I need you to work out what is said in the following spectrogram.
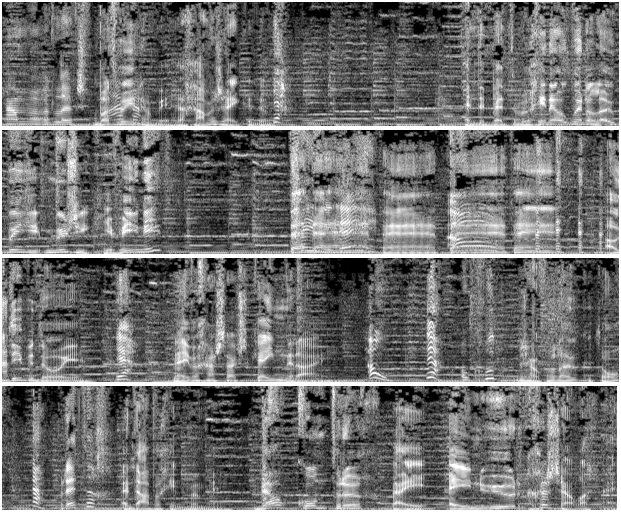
gaan we wat leuks van Wat wil je maken. nog meer? Dat gaan we zeker doen. Ja. En we beginnen ook met een leuk mu- muziekje, vind je niet? Geen idee. Oh. oh, die bedoel je? Ja. Nee, we gaan straks Kane draaien. Oh, ja, ook goed. Dat is ook wel leuk, toch? Ja, prettig. En daar beginnen we mee. Welkom terug bij 1 uur gezelligheid.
